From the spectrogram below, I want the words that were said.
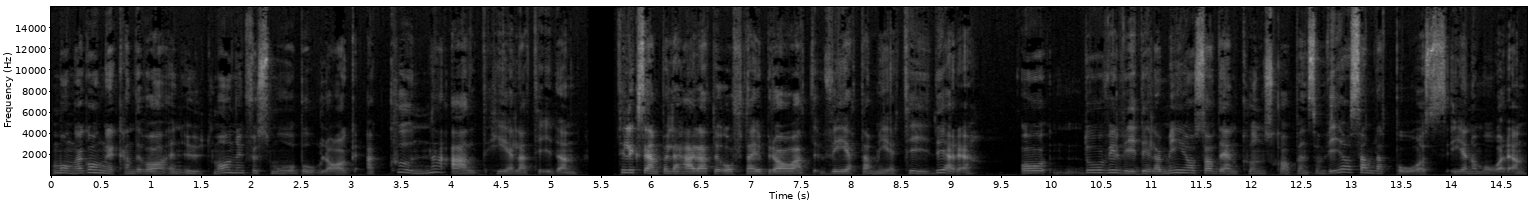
Många gånger kan det vara en utmaning för små bolag att kunna allt hela tiden. Till exempel det här att det ofta är bra att veta mer tidigare. Och då vill vi dela med oss av den kunskapen som vi har samlat på oss genom åren.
